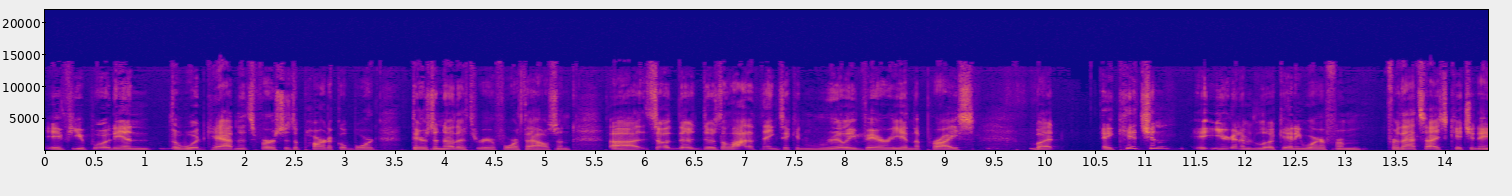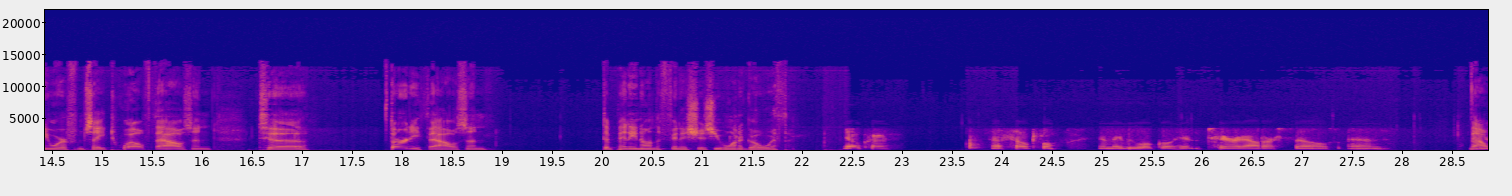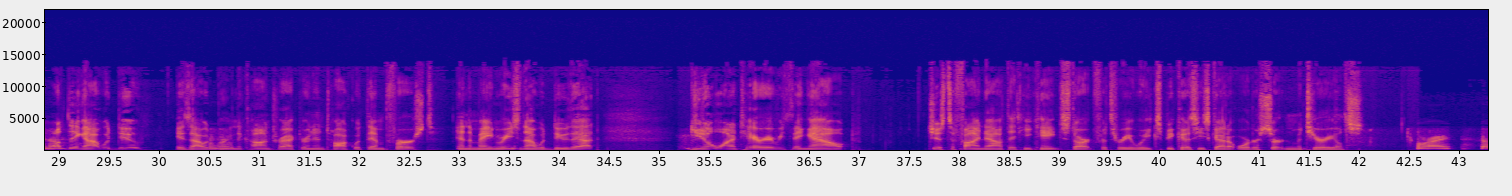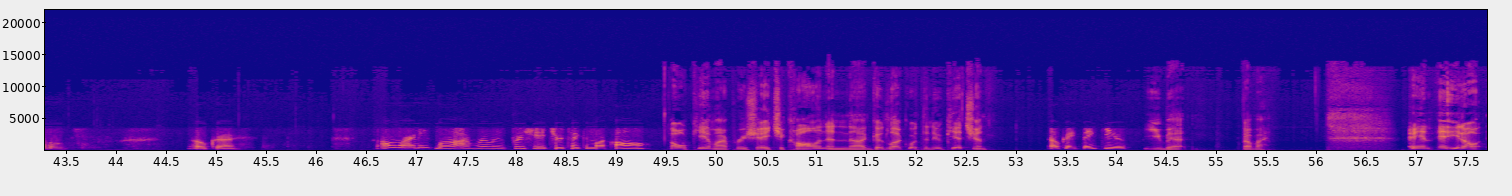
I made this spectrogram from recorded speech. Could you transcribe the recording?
If you put in the wood cabinets versus a particle board, there's another three or four thousand. Uh, so there, there's a lot of things that can really vary in the price. But a kitchen, it- you're going to look anywhere from for that size kitchen, anywhere from say twelve thousand to thirty thousand, depending on the finishes you want to go with. Okay. That's helpful. And maybe we'll go ahead and tear it out ourselves. And Now, you know? one thing I would do is I would bring the contractor in and talk with them first. And the main reason I would do that, you don't want to tear everything out just to find out that he can't start for three weeks because he's got to order certain materials. right. okay. All righty. Well, I really appreciate your taking my call. Oh, Kim, I appreciate you calling and uh, good luck with the new kitchen. Okay. Thank you. You bet. Bye bye. And, and, you know,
